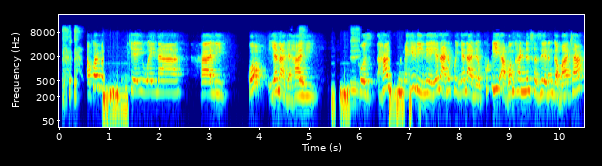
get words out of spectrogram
akwai ba ke yi wai na hali. Ko? Yana da hali. Eh, To halin da iri ne yana nufin yana da kuɗi abin hannunsa zai ringa bata?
